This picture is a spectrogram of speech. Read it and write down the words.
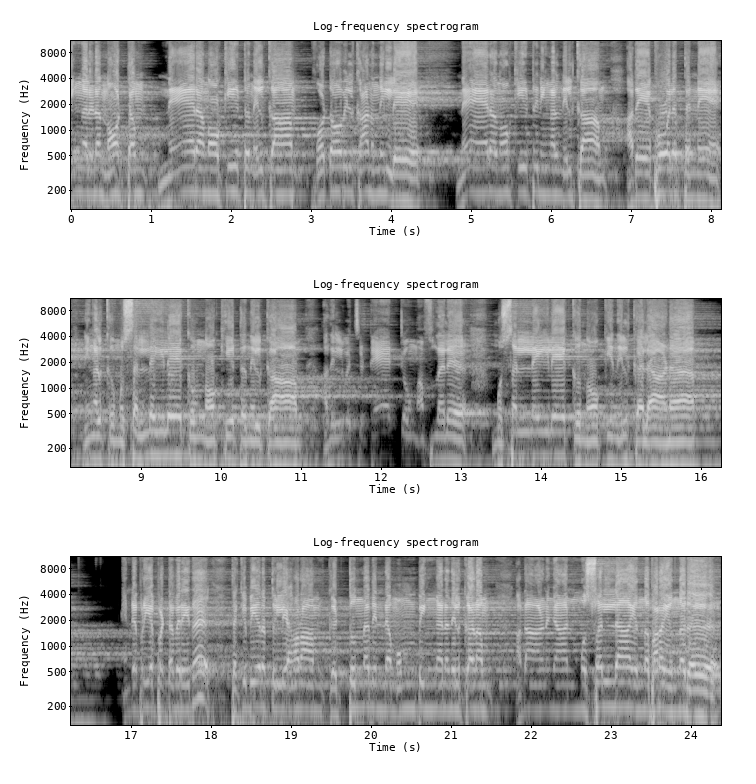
നിങ്ങളുടെ നോട്ടം നേരെ നോക്കിയിട്ട് നിൽക്കാം. ഫോട്ടോവിൽ കാണുന്നില്ലേ? നേരെ നോക്കിയിട്ട് നിങ്ങൾ നിൽക്കാം. അതേപോലെ തന്നെ നിങ്ങൾക്ക് മുസല്ലയിലേക്കും നോക്കിയിട്ട് നിൽക്കാം. അതിൽ വെച്ചിട്ട് ഏറ്റവും അഫ്ലല് മുസല്ലയിലേക്ക് നോക്കി നിൽക്കലാണ്. എന്റെ പ്രിയപ്പെട്ടവരെ ഇത് തക്ബീറത്തുൽ ഇഹ്റാം കെട്ടുന്നതിന്റെ മുമ്പ് ഇങ്ങനെ നിൽക്കണം. അതാണ് ഞാൻ മുസല്ല എന്ന് പറയുന്നത്.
